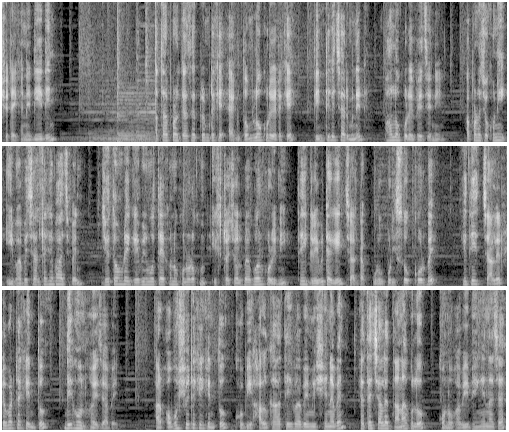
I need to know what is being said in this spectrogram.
সেটা এখানে দিয়ে দিন। আর তারপর গ্যাসের ফ্লেমটাকে একদম লো করে এটাকে তিন থেকে চার মিনিট ভালো করে ভেজে নিন। আপনারা যখনই এইভাবে চালটাকে ভাজবেন, যেহেতু আমরা এই গ্রেভির মধ্যে এখনও কোনো রকম এক্সট্রা জল ব্যবহার করিনি, তাই গ্রেভিটাকেই চালটা পুরোপুরি সোক করবে। এতে চালের ফ্লেভারটা কিন্তু দ্বিগুণ হয়ে যাবে। আর অবশ্যই এটাকে কিন্তু খুবই হালকা হাতে এইভাবে মিশিয়ে নেবেন, যাতে চালের দানাগুলো কোনোভাবেই ভেঙে না যায়।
